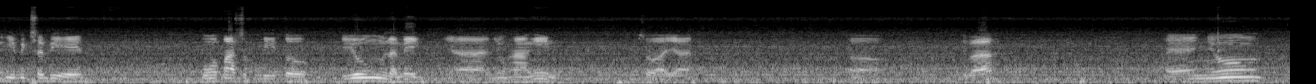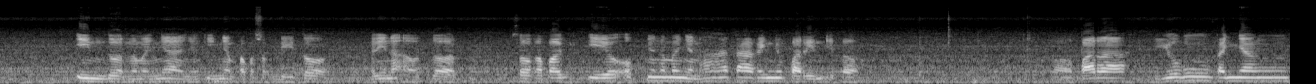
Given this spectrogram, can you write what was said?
Yung ibig sabihin pumapasok dito yung lamig. Yan yung hangin. So ayan. Oh, di ba? Ayan yung indoor naman yan. Yung inyang papasok dito. Kanina outdoor. So kapag i-off nyo naman yan hahatakin nyo pa rin ito. Oh, para yung kanyang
